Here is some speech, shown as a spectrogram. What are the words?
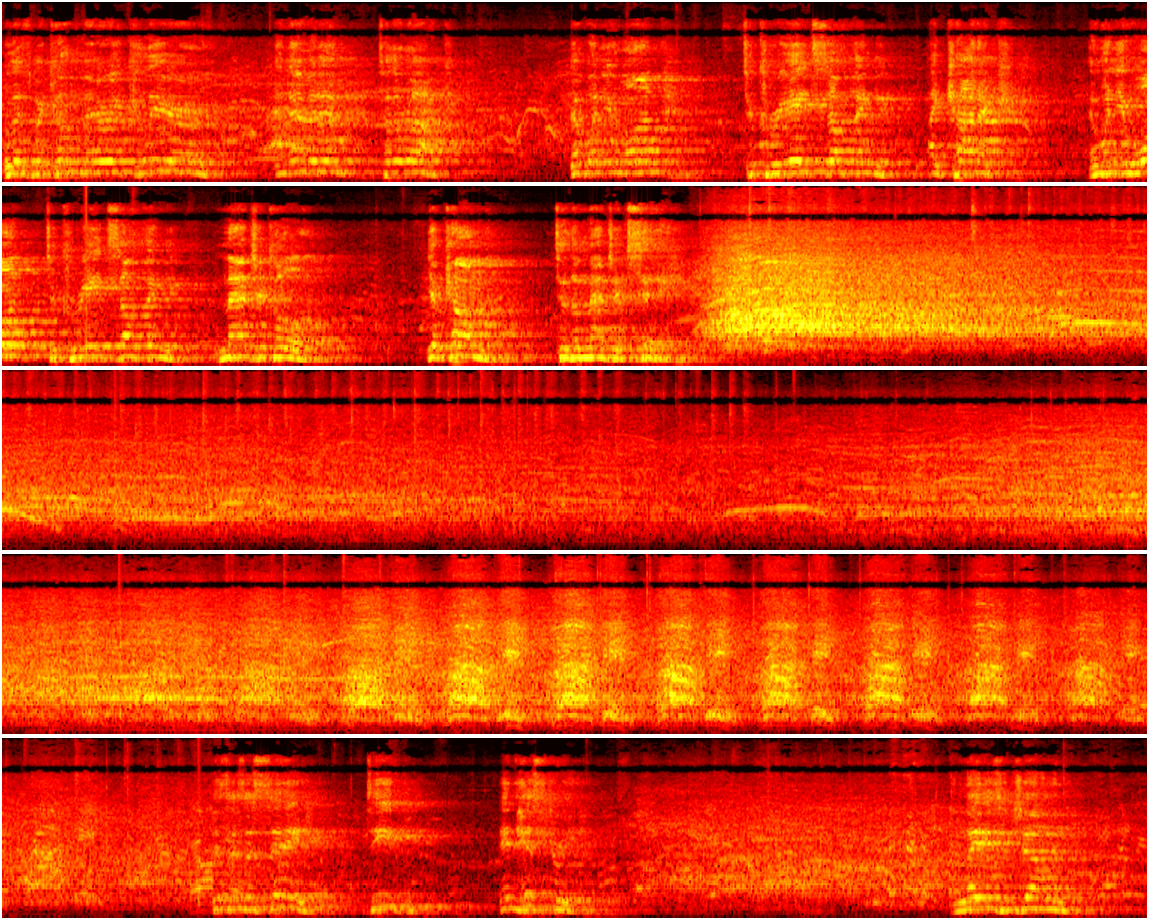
Well, it's become very clear and evident to The Rock that when you want to create something iconic and when you want to create something magical, you come to the Magic City. This is a city deep in history. And ladies and gentlemen,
